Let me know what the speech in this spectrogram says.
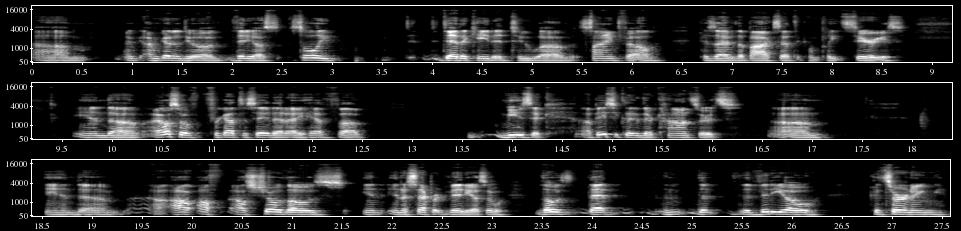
Um, I'm, I'm going to do a video solely dedicated to uh, Seinfeld because I have the box set, the complete series. And uh, I also forgot to say that I have uh, music, uh, basically their concerts. Um, and um, I'll, I'll, I'll show those in in a separate video. So those that the the, the video concerning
